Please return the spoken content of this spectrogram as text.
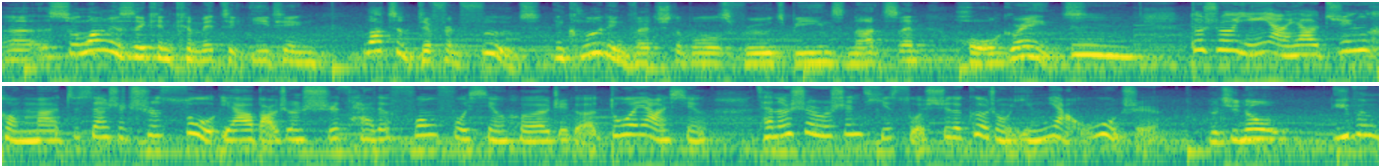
Uh, so long as they can commit to eating lots of different foods, including vegetables, fruits, beans, nuts, and whole grains. 嗯，都说营养要均衡嘛，就算是吃素，也要保证食材的丰富性和这个多样性，才能摄入身体所需的各种营养物质。But you know, even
